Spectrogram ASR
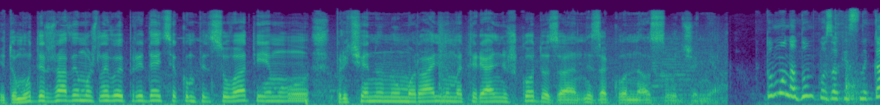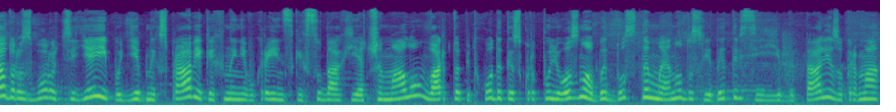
І тому державі, можливо, і прийдеться компенсувати йому причинену моральну матеріальну шкоду за незаконне осудження. Тому, на думку захисника, до розбору цієї і подібних справ, яких нині в українських судах є чимало, варто підходити скрупульозно, аби достеменно дослідити всі її деталі, зокрема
